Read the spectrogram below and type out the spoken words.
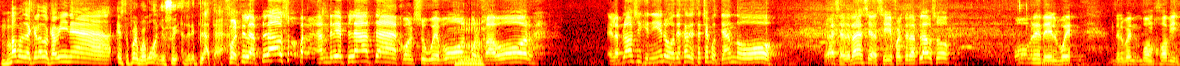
Vamos de aquel lado, cabina. Esto fue el huevón. Yo soy André Plata. Fuerte el aplauso para André Plata con su huevón, por favor. El aplauso, ingeniero, deja de estar chacoteando. Gracias, gracias. Sí, fuerte el aplauso. Pobre del buen, del buen Bon Jovi.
